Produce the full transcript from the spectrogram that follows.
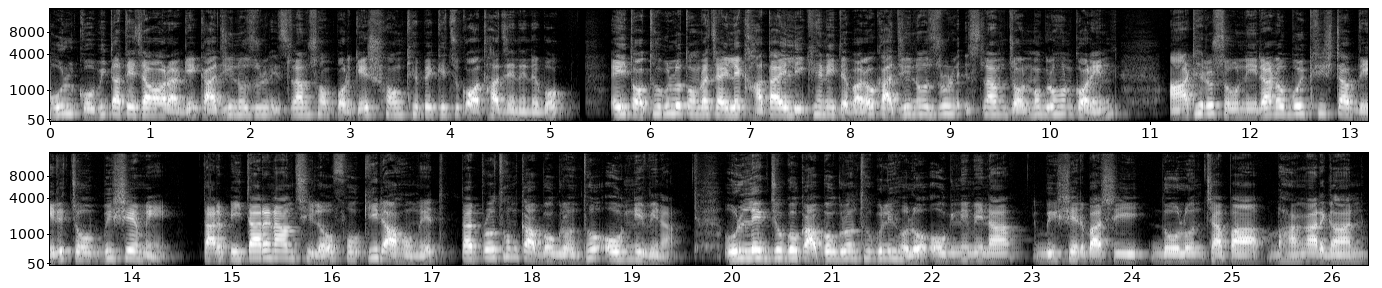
মূল কবিতাতে যাওয়ার আগে কাজী নজরুল ইসলাম সম্পর্কে সংক্ষেপে কিছু কথা জেনে নেব। এই তথ্যগুলো তোমরা চাইলে খাতায় লিখে নিতে পারো। কাজী নজরুল ইসলাম জন্মগ্রহণ করেন আঠেরোশো নিরানব্বই খ্রিস্টাব্দের চব্বিশে মে। তার পিতার নাম ছিল ফকির আহমেদ। তার প্রথম কাব্যগ্রন্থ অগ্নিবীণা। উল্লেখযোগ্য কাব্যগ্রন্থগুলি হল অগ্নিবীণা, বিষের বাসী দোলন চাপা, ভাঙার গান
